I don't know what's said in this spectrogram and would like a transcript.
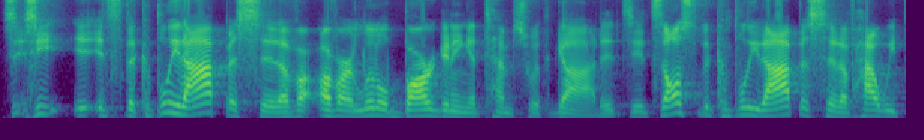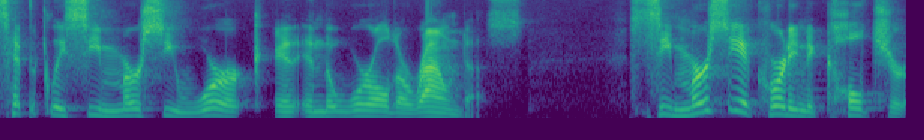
See, see, it's the complete opposite of our, of our little bargaining attempts with God. It's, it's also the complete opposite of how we typically see mercy work in, in the world around us. See, mercy, according to culture,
